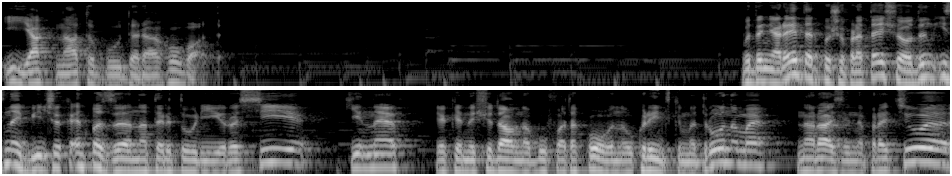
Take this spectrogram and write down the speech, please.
і як НАТО буде реагувати. Видання Рейтер пише про те, що один із найбільших НПЗ на території Росії, Кінев, який нещодавно був атакований українськими дронами, наразі не працює,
